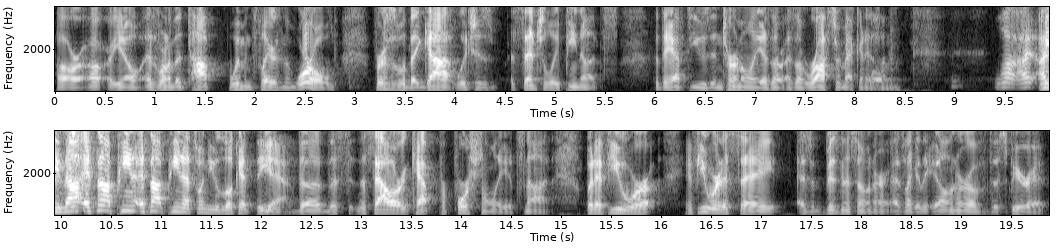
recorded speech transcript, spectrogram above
uh, or, or you know as one of the top women's players in the world versus what they got, which is essentially peanuts that they have to use internally as a as a roster mechanism. well, I, I mean, not it's not peanut. It's not peanuts when you look at the, Yeah. the the the salary cap proportionally. It's not. But if you were if you were to say as a business owner, as like the owner of the Spirit,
